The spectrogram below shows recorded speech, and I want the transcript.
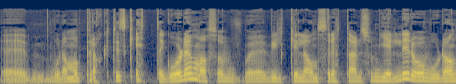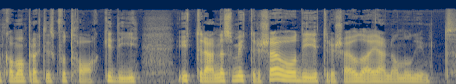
eh, hvordan man praktisk ettergår dem. Altså hvilke lands rett er det som gjelder, og hvordan kan man praktisk få tak i de ytrerne som ytrer seg, og de ytrer seg jo da gjerne anonymt.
